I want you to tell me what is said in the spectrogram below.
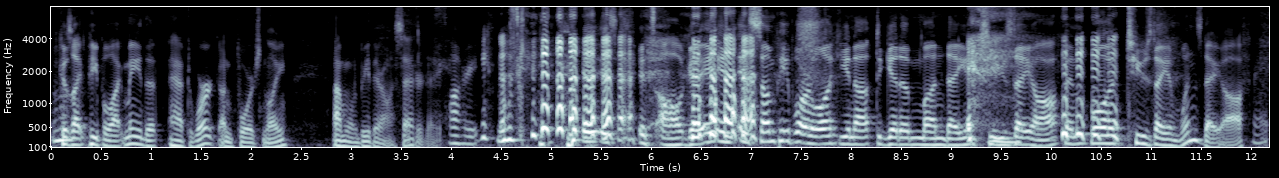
Because like people like me that have to work, unfortunately, I'm going to be there on Saturday. Sorry, no, just kidding. it's, it's all good. And, and, and some people are lucky enough to get a Monday and Tuesday off, and well, a Tuesday and Wednesday off, Right.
